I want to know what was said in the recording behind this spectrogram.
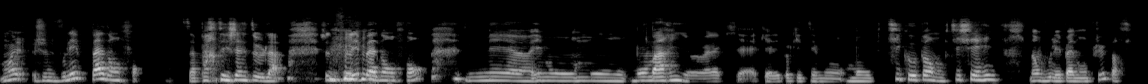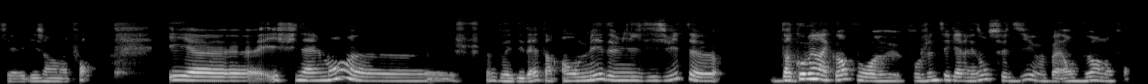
moi, je ne voulais pas d'enfant. Ça part déjà de là. Je ne voulais pas d'enfant, mais et mon, mon, mon mari, voilà, qui, à l'époque était mon, mon petit copain, mon petit chéri, n'en voulait pas non plus parce qu'il avait déjà un enfant. Et, et finalement, je, peux me donner des dates, hein, en mai 2018, d'un commun accord, pour, pour je ne sais quelle raison, on se dit, bah, on veut un enfant.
